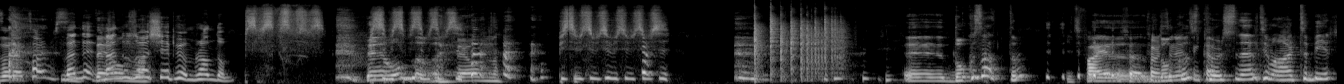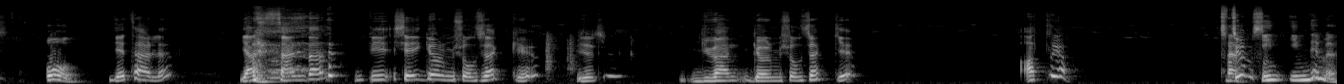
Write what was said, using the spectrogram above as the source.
zar atar mısın? Ben de ben de o zaman şey yapıyorum random. Pis pis pis pis. Pis pis pis pis pis. Deon'la. Pis pis pis pis pis pis. Ee, 9 attım. İtfaiye Ee, çağırdım. Personality 9 kaç? personality'm artı 1. 10. Yeterli. Yani senden bir şey görmüş olacak ki bir güven görmüş olacak ki atlıyor. Tutuyor Ha, musun? in- indi mi?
